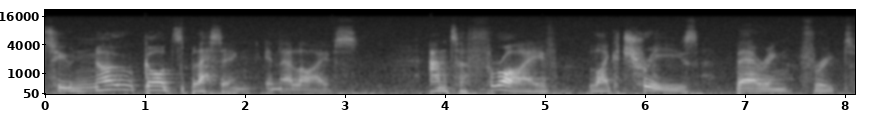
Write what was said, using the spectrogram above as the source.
to know God's blessing in their lives and to thrive like trees bearing fruit.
